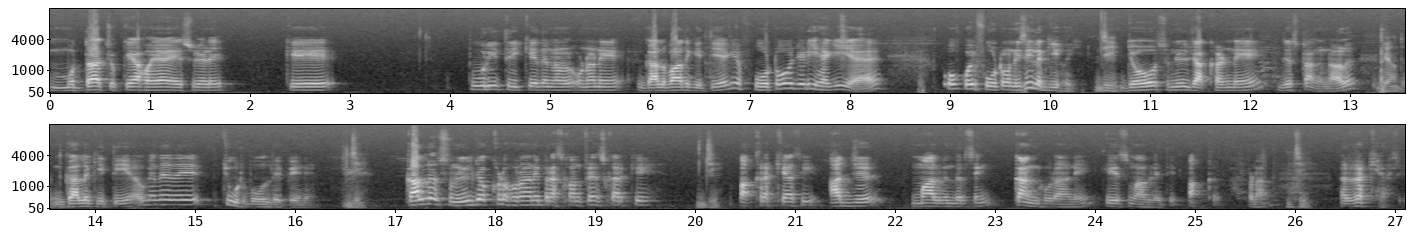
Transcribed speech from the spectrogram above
ਮੁੱਦਾ ਚੁੱਕਿਆ ਹੋਇਆ ਇਸ ਵੇਲੇ ਕਿ ਪੂਰੀ ਤਰੀਕੇ ਦੇ ਨਾਲ ਉਹਨਾਂ ਨੇ ਗੱਲਬਾਤ ਕੀਤੀ ਹੈ ਕਿ ਫੋਟੋ ਜਿਹੜੀ ਹੈਗੀ ਹੈ ਉਹ ਕੋਈ ਫੋਟੋ ਨਹੀਂ ਸੀ ਲੱਗੀ ਹੋਈ। ਜੀ। ਸੁਨੀਲ ਜਾਖੜ ਨੇ ਜਿਸ ਢੰਗ ਨਾਲ ਗੱਲ ਕੀਤੀ ਹੈ ਉਹ ਕਹਿੰਦੇ ਇਹ ਝੂਠ ਬੋਲਦੇ ਪਏ ਨੇ। ਜੀ। ਕੱਲ ਸੁਨੀਲ ਜਾਖੜ ਹੋਰਾਂ ਨੇ ਪ੍ਰੈਸ ਕਾਨਫਰੰਸ ਕਰਕੇ ਜੀ। ਪੱਖ ਰੱਖਿਆ ਸੀ। ਅੱਜ ਮਾਲਵਿੰਦਰ ਸਿੰਘ ਕੰਗ ਹੋਰਾਂ ਨੇ ਇਸ ਮਾਮਲੇ ਤੇ ਪੱਖ ਆਪਣਾ ਜੀ। ਰੱਖਿਆ ਸੀ।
